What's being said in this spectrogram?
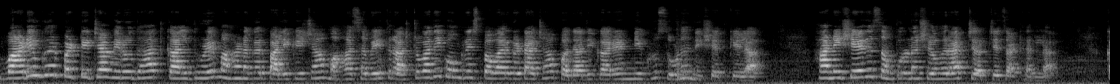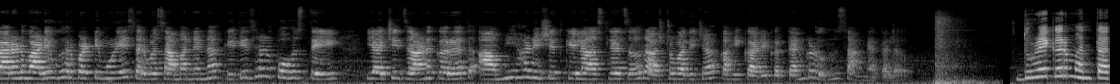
वाढीव घरपट्टीच्या विरोधात काल धुळे महानगरपालिकेच्या महासभेत राष्ट्रवादी काँग्रेस पवार गटाच्या पदाधिकाऱ्यांनी घुसून निषेध केला. हा निषेध संपूर्ण शहरात चर्चेचा ठरला. कारण वाढीव घरपट्टीमुळे सर्वसामान्यांना किती झळ पोहोचते याची जाण करत आम्ही हा निषेध केला असल्याचं राष्ट्रवादीच्या काही कार्यकर्त्यांकडून सांगण्यात आलं. धुळेकर म्हणतात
